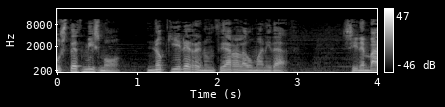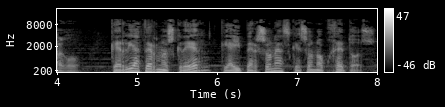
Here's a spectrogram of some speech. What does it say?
Usted mismo no quiere renunciar a la humanidad. Sin embargo, querría hacernos creer que hay personas que son objetos.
